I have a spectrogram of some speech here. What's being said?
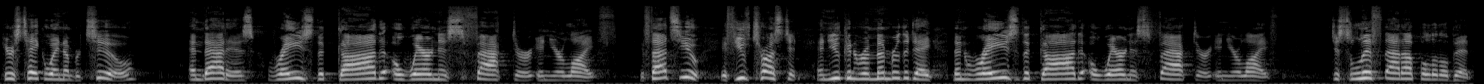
Here's takeaway number two, and that is raise the God awareness factor in your life. If that's you, if you've trusted and you can remember the day, then raise the God awareness factor in your life. Just lift that up a little bit.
